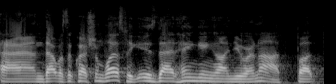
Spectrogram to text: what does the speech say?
And that was the question last week. Is that hanging on you or not? But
